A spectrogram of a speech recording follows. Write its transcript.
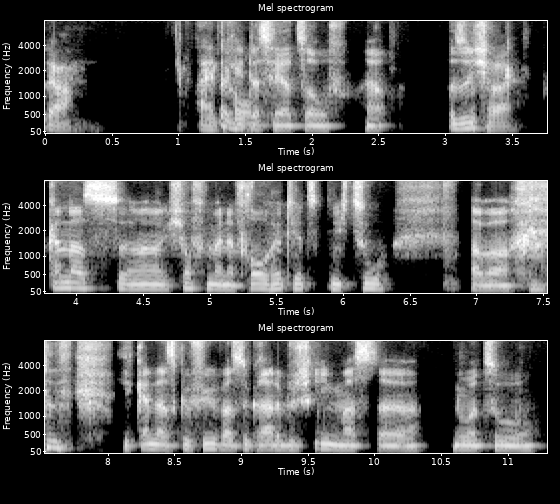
ja, ein Da geht das Herz auf, ja. Also Total. ich kann das, äh, ich hoffe, meine Frau hört jetzt nicht zu, aber ich kann das Gefühl, was du gerade beschrieben hast, äh, nur zu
